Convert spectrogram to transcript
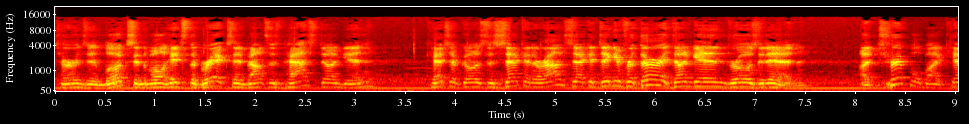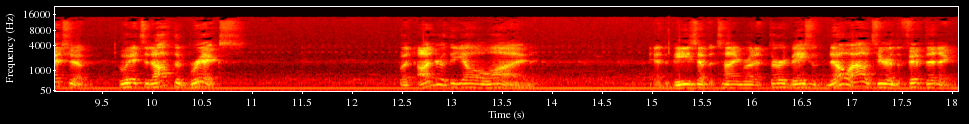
turns and looks, and the ball hits the bricks and bounces past Duncan. Ketchup goes to second, around second, digging for third. Duncan throws it in. A triple by Ketchup, who hits it off the bricks, but under the yellow line. And the Bees have the tying run at third base with no outs here in the fifth inning.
